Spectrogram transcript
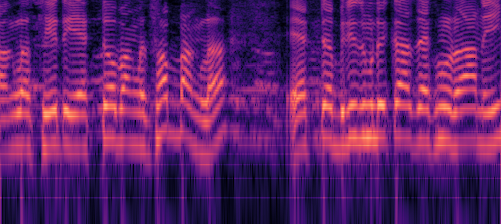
বাংলা সেট এই একটাও বাংলা, সব বাংলা। একটা ব্রিজ মুড়ির কাজ এখন রানিং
